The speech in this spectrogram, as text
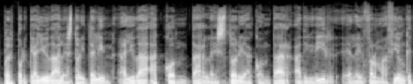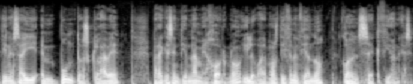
pues porque ayuda al storytelling, ayuda a contar la historia, a contar, a dividir eh, la información que tienes ahí en puntos clave para que se entienda mejor, ¿no? Y lo vamos diferenciando con secciones.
